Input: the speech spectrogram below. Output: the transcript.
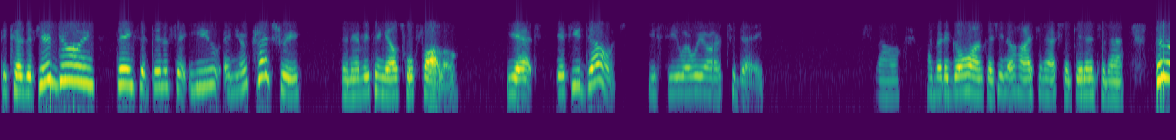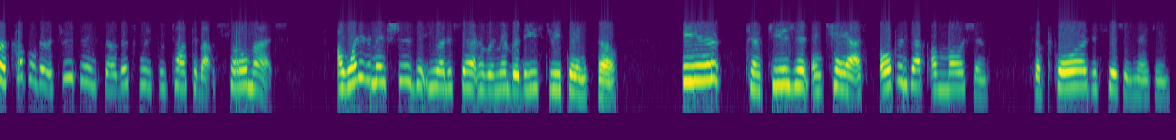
Because if you're doing things that benefit you and your country, then everything else will follow. Yet, if you don't, you see where we are today. So I better go on because you know how I can actually get into that. There are a couple, there are three things, though, this week we've talked about so much. I wanted to make sure that you understand and remember these three things, though. Fear, confusion, and chaos opens up emotions to poor decision making.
